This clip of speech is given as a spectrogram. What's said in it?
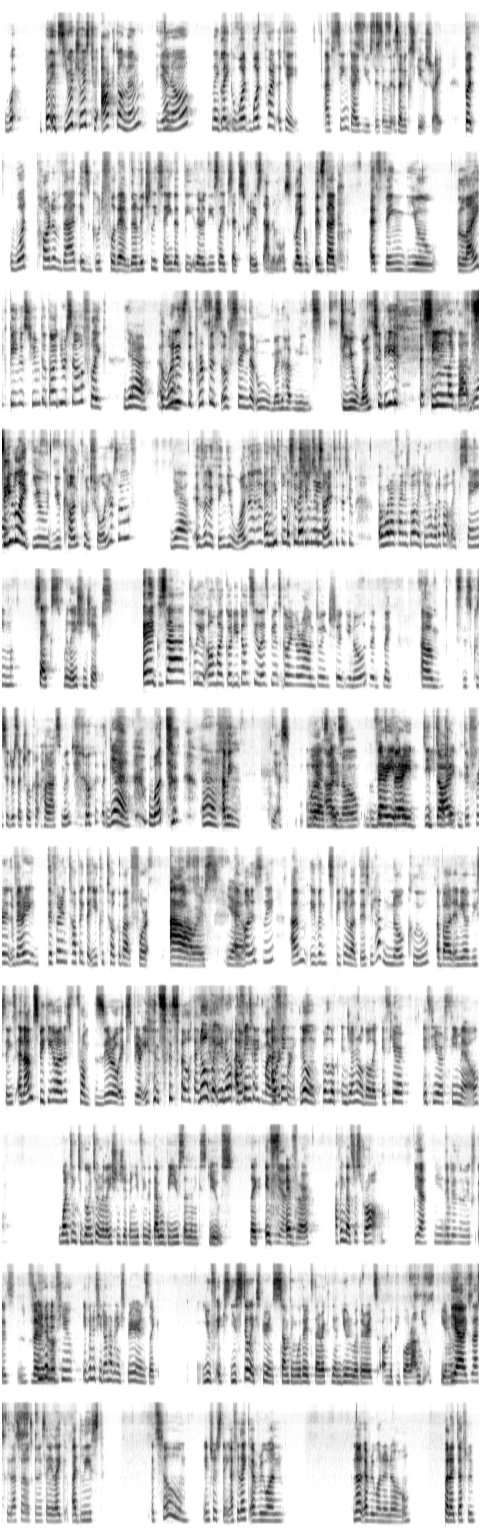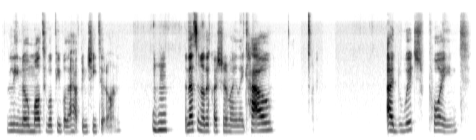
what? But it's your choice to act on them. Yeah. You know, like like what what part okay i've seen guys use this as, as an excuse right but what part of that is good for them they're literally saying that the there are these like sex crazed animals like is that a thing you like being assumed about yourself like Yeah. What know. is the purpose of saying that oh men have needs do you want to be seen like that? Yeah. seem like you you can't control yourself Yeah. is it a thing you want And people to assume society to assume Uh, what I find as well, like you know, what about like same sex relationships? Exactly. Oh my god, you don't see lesbians going around doing shit, you know, that like um is considered sexual har- harassment, you know? Like, Yeah. what? I mean, yes. Well, Yes, I don't know. It's very, very deep dark, topic. different, very different topic that you could talk about for hours. Hours. Yeah. And honestly, I'm even speaking about this. We have no clue about any of these things, and I'm speaking about this from zero experience. so like, no, but you know, I don't think take my I word think for it. no, but look, in general though, like if you're if you're a female wanting to go into a relationship and you think that that will be used as an excuse, like if Yeah. ever, I think that's just wrong. Yeah, You know? it is an. Ex- it's very even wrong. if you even if you don't have an experience like you've ex- you still experienced something whether it's directly on you and whether it's on the people around you you know Yeah, exactly. That's what I was gonna say. Like, at least it's so interesting. I feel like everyone, not everyone I know, but I definitely know multiple people that have been cheated on. mm-hmm. And that's another question of mine. Like, how, at which point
